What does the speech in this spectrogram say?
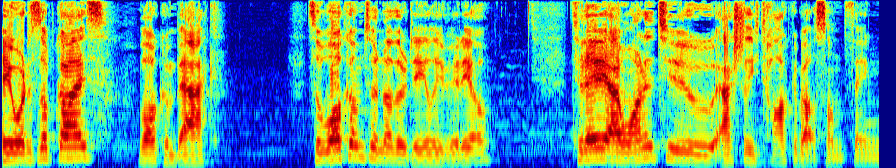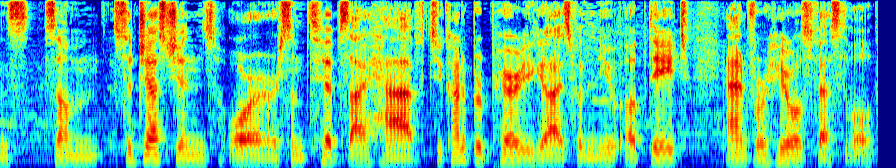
Hey, what is up guys? Welcome back. So welcome to another daily video. Today I wanted to actually talk about some things, some suggestions or some tips I have to kind of prepare you guys for the new update and for Heroes Festival.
